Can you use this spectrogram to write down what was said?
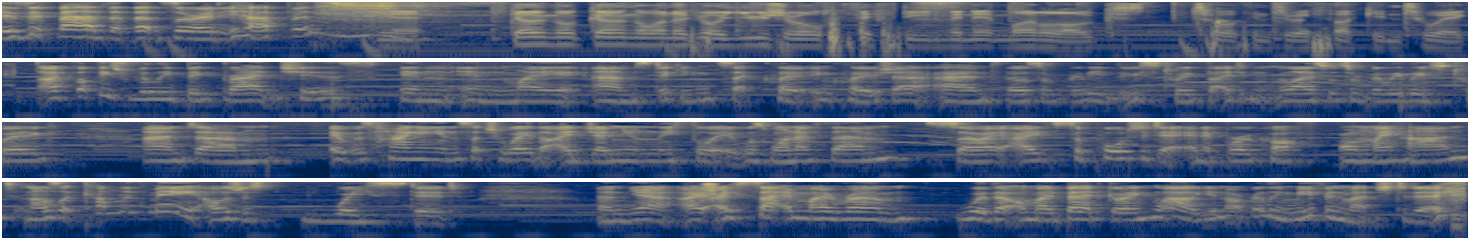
Is it bad that that's already happened? Yeah, going on going on one of your usual fifteen-minute monologues, talking to a fucking twig. I've got these really big branches in in my um, sticking enclosure, and there was a really loose twig that I didn't realize was a really loose twig, and um, it was hanging in such a way that I genuinely thought it was one of them. So I, I supported it, and it broke off on my hand, and I was like, "Come with me!" I was just wasted. And yeah, I, I sat in my room with it on my bed, going, "Wow, you're not really moving much today."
